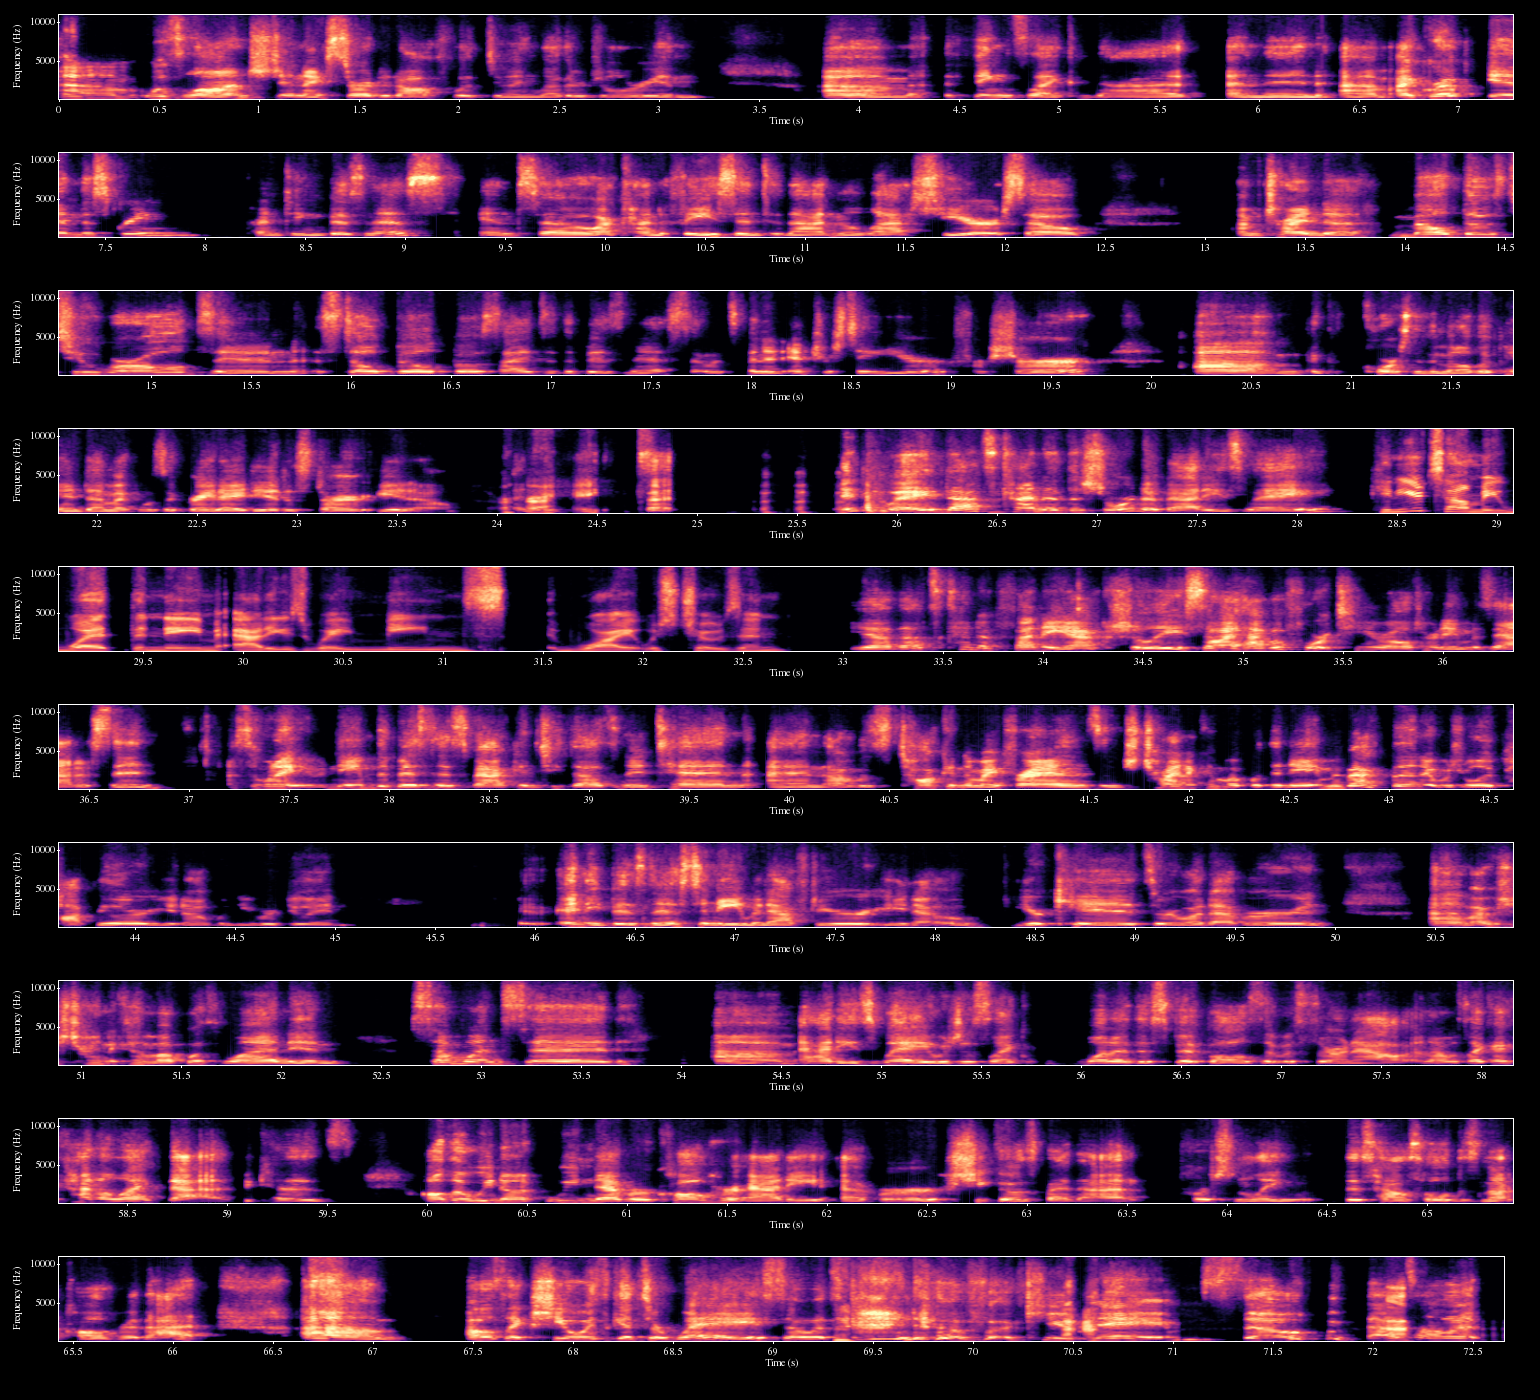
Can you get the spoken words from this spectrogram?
um, was launched. And I started off with doing leather jewelry and um, things like that. And then um, I grew up in the screen printing business. And so I kind of phased into that in the last year. So I'm trying to meld those two worlds and still build both sides of the business. So it's been an interesting year for sure. Um, of course, in the middle of a pandemic was a great idea to start, you know. Right. But anyway, that's kind of the short of Addie's Way. Can you tell me what the name Addie's Way means, why it was chosen? Yeah, that's kind of funny actually. So I have a 14 year old, her name is Addison. So when I named the business back in 2010 and I was talking to my friends and trying to come up with a name, and back then it was really popular, you know, when you were doing any business to name it after your, you know, your kids or whatever. And um, I was just trying to come up with one. And someone said um, Addie's Way, which is like one of the spitballs that was thrown out. And I was like, I kind of like that because although we don't, we never call her Addie ever. She goes by that personally. This household does not call her that. Um, I was like, she always gets her way. So it's kind of a cute name. So that's how it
